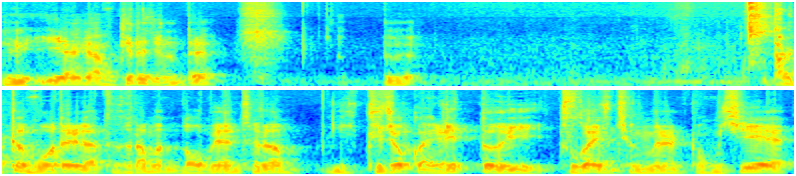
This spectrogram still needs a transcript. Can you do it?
이야기하면 길어지는데 그 발터 모델 같은 사람은 노무현처럼 이 귀족과 엘리트의 두 가지 측면을 동시에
